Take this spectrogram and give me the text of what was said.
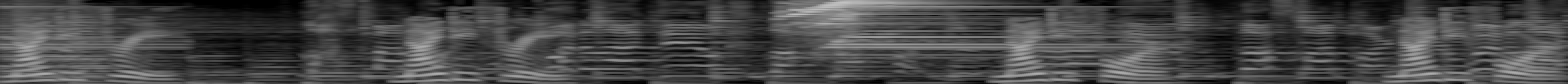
93 93 94 94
